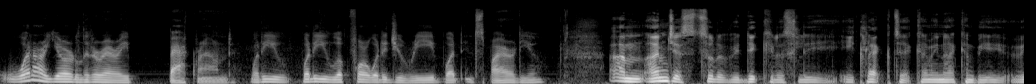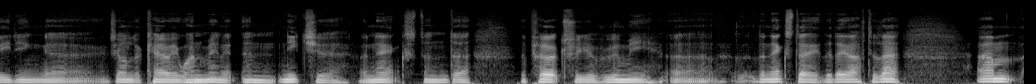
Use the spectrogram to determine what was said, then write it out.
What are your literary background? What do you what do you look for? What did you read? What inspired you? Um, I'm just sort of ridiculously eclectic. I mean, I can be reading uh, John le Carre one minute and Nietzsche the next, and uh, the poetry of Rumi uh, the next day, the day after that. Um,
